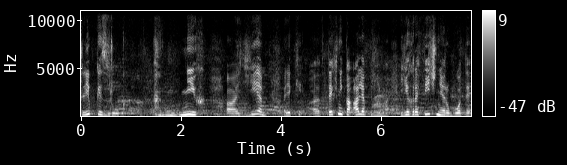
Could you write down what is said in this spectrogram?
зліпки з рук, ніг. Є техніка аля пріма, є графічні роботи,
